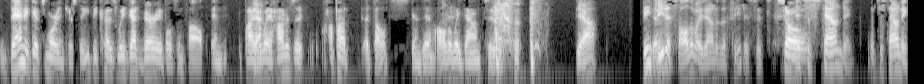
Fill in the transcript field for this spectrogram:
Then it gets more interesting because we've got variables involved. And by Yeah. the way, how does it, how about adults and then all the way down to yeah. fetus? Fetus, all the way down to the fetus. It's So, it's astounding. It's astounding.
